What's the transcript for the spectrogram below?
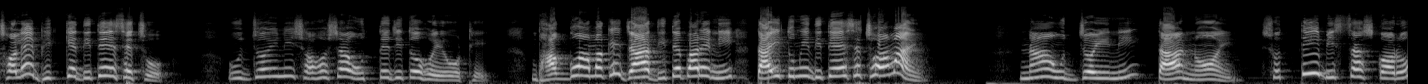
ছলে ভিক্ষে দিতে এসেছ। উজ্জয়িনী সহসা উত্তেজিত হয়ে ওঠে। ভাগ্য আমাকে যা দিতে পারেনি, তাই তুমি দিতে এসেছ আমায়? না উজ্জয়িনী, তা নয়। সত্যিই বিশ্বাস করো,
